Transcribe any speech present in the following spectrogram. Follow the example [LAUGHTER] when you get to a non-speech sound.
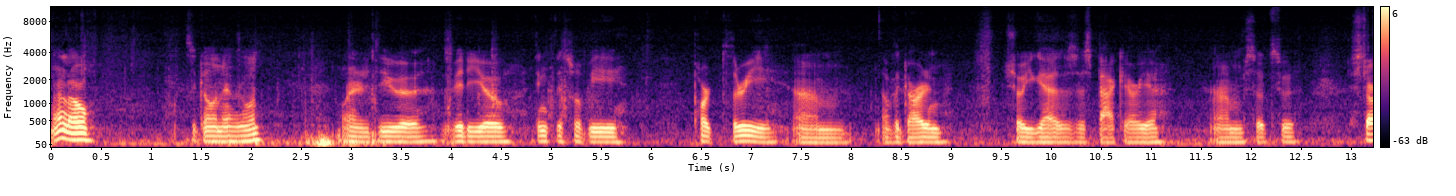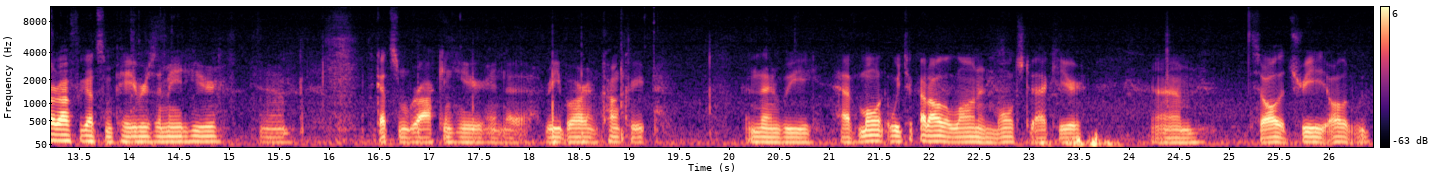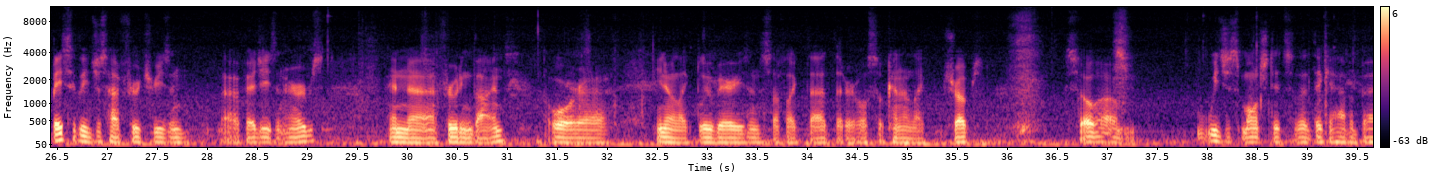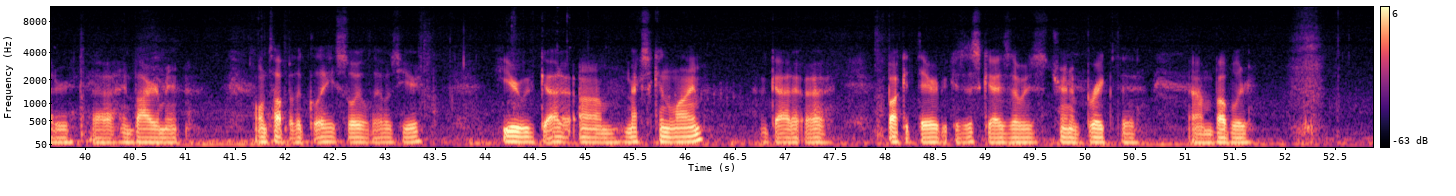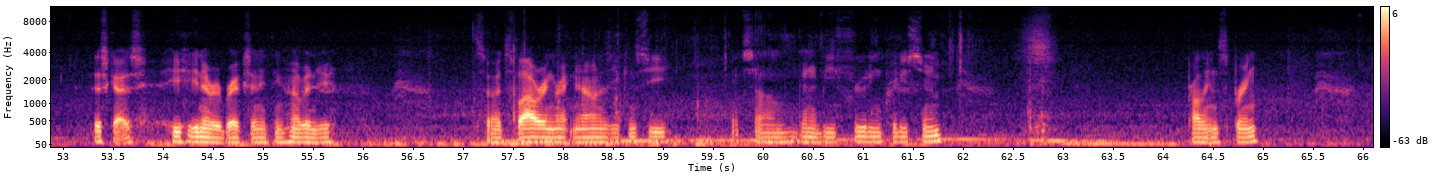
Hello. How's it going everyone? Wanted to do a video. I think this will be part three um, of the garden. Show you guys this back area. Um, so to start off, we got some pavers I made here. Um, got some rock in here and uh, rebar and concrete. And then we have mulch. We took out all the lawn and mulched back here. Um, so all the tree, all we basically just have fruit trees and uh, veggies and herbs and uh, fruiting vines or uh, you know like blueberries and stuff like that that are also kind of like shrubs. So um, we just mulched it so that they could have a better uh, environment on top of the clay soil that was here. Here we've got a um, Mexican lime. I've got a, a, bucket there because this guy's always trying to break the um, bubbler. This guy's he, he never breaks anything huh Benji? So it's flowering right now as you can see it's um, going to be fruiting pretty soon. Probably in spring.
